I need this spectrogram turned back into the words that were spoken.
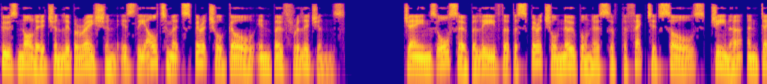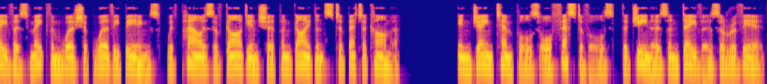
whose knowledge and liberation is the ultimate spiritual goal in both religions. Jains also believe that the spiritual nobleness of perfected souls and devas make them worship-worthy beings, with powers of guardianship and guidance to better karma. In Jain temples or festivals, the jinas and devas are revered.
